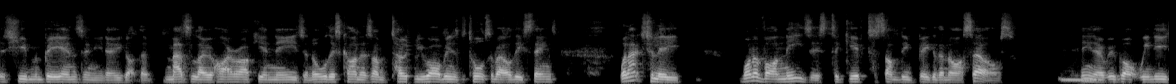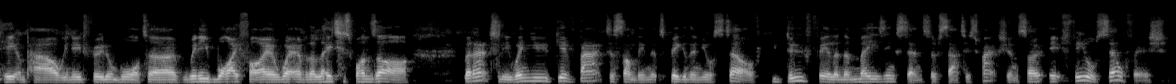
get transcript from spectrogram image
as human beings and you know you've got the maslow hierarchy of needs and all this kind of some tony robbins talks about all these things well actually one of our needs is to give to something bigger than ourselves mm-hmm. you know we've got we need heat and power we need food and water we need wi-fi or whatever the latest ones are but actually when you give back to something that's bigger than yourself you do feel an amazing sense of satisfaction so it feels selfish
